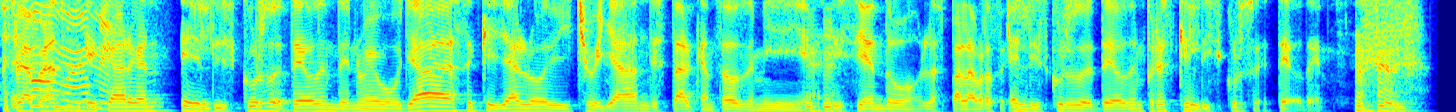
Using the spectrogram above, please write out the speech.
Espera, No pero antes de que cargan el discurso de Theoden de nuevo, ya sé que ya lo he dicho y ya han de estar cansados de mí diciendo las palabras, el discurso de Theoden, pero es que el discurso de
